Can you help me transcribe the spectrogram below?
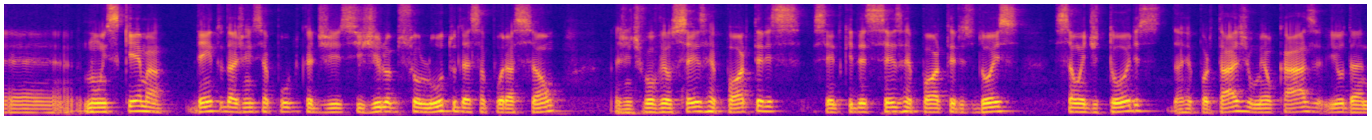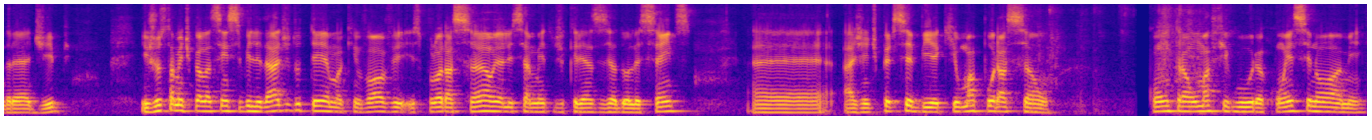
é, num esquema dentro da agência pública de sigilo absoluto dessa apuração. A gente envolveu seis repórteres, sendo que desses seis repórteres, dois são editores da reportagem, o meu caso e o da Andrea Dipp. E justamente pela sensibilidade do tema, que envolve exploração e aliciamento de crianças e adolescentes, é, a gente percebia que uma apuração contra uma figura com esse nome,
